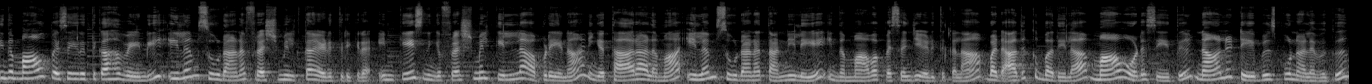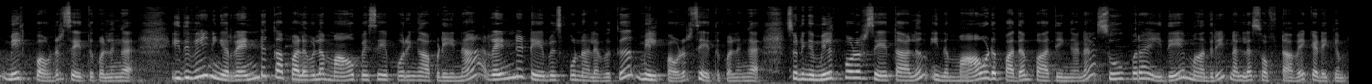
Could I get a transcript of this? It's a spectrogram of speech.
இந்த மாவு பிசைகிறதுக்காக வேண்டி இளம் சூடான ஃப்ரெஷ் மில்க் தான் எடுத்திருக்கிறேன். இன்கேஸ் நீங்கள் ஃப்ரெஷ் மில்க் இல்லை அப்படின்னா நீங்கள் தாராளமாக இளம் சூடான தண்ணிலேயே இந்த மாவை பிசைஞ்சு எடுத்துக்கலாம். பட் அதுக்கு பதிலாக மாவோட சேர்த்து நாலு டேபிள் ஸ்பூன் அளவுக்கு மில்க் பவுடர் சேர்த்துக்கொள்ளுங்க இதுவே நீங்கள் ரெண்டு கப் அளவில் மாவு பிசைய போகிறீங்க அப்படின்னா ரெண்டு டேபிள் ஸ்பூன் அளவுக்கு மில்க் பவுடர் சேர்த்துக்கொள்ளுங்க ஸோ நீங்கள் மில்க் பவுடர் சேர்த்தாலும் இந்த மாவோட பதம் பார்த்தீங்கன்னா சூப்பராக இதே மாதிரி நல்ல சாஃப்டாகவே கிடைக்கும்.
